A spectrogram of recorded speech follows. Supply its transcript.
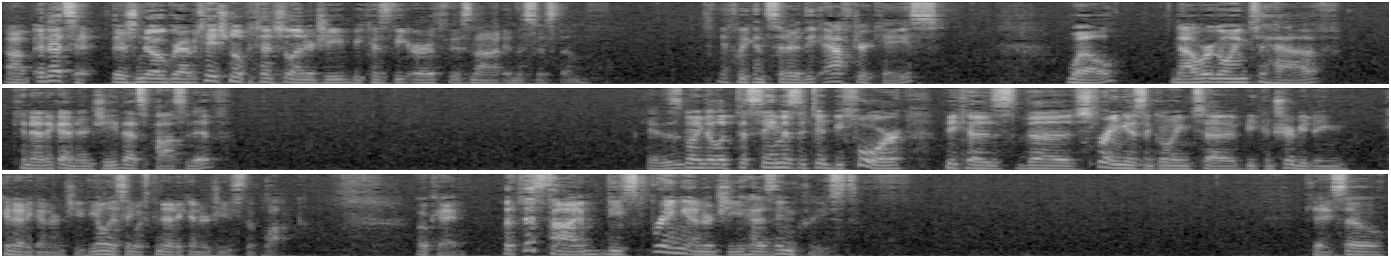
um, and that's it. There's no gravitational potential energy because the earth is not in the system. If we consider the after case well now we're going to have kinetic energy that's positive Okay, this is going to look the same as it did before because the spring isn't going to be contributing kinetic energy. The only thing with kinetic energy is the block. Okay, but this time the spring energy has increased. Okay, so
